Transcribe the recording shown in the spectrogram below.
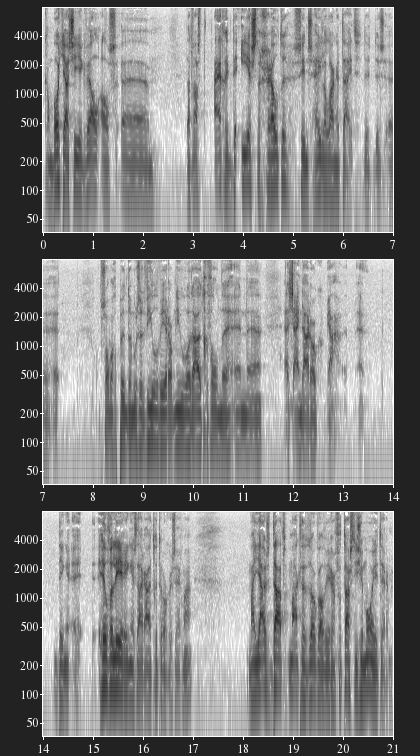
Cambodja zie ik wel als... eh, dat was eigenlijk de eerste grote sinds hele lange tijd. Dus, dus op sommige punten moest het wiel weer opnieuw worden uitgevonden. En er zijn daar ook ja, dingen... heel veel lering is daaruit getrokken, zeg maar. Maar juist dat maakte het ook wel weer een fantastische mooie term.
